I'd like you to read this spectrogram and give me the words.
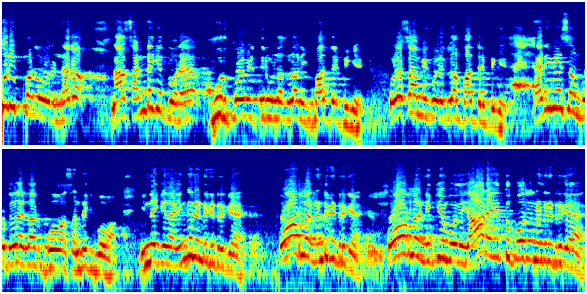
ஊறிப்போன ஒரு நிறம். நான் சண்டைக்கு போற ஊர் கோவில் திருவிழாக்கெல்லாம் நீங்க பார்த்திருப்பீங்க. குலசாமி கோயிலுக்குலாம் பார்த்திருப்பீங்க. கரிவேசம் போட்டு தான் எல்லாரும் போவான் சண்டைக்கு போவான் இன்னைக்கு நான் எங்க நின்றுகிட்டு இருக்கேன்? போர்ல நின்றுகிட்டு இருக்கேன். போர்ல நிக்கும் போது யாரை எடுத்து போர்ல நின்றுகிட்டு இருக்கேன்?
